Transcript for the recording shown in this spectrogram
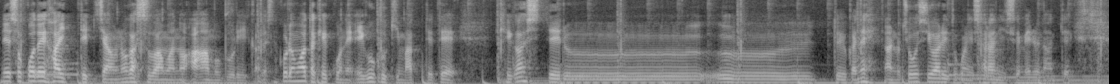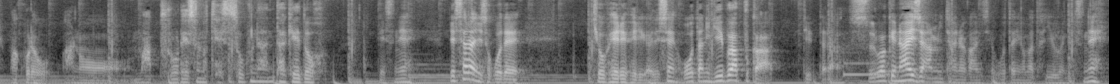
でそこで入ってきちゃうのがスワマのアームブリーカーですねこれもまた結構ねえぐく決まってて怪我してるというかねあの調子悪いところにさらに攻めるなんて、まあ、これをあの、まあ、プロレスの鉄則なんだけどですねでさらにそこで強兵レフェリーがですね大谷ギブアップか言ったらするわけないじゃんみたいな感じで大谷がまた言うんですね。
